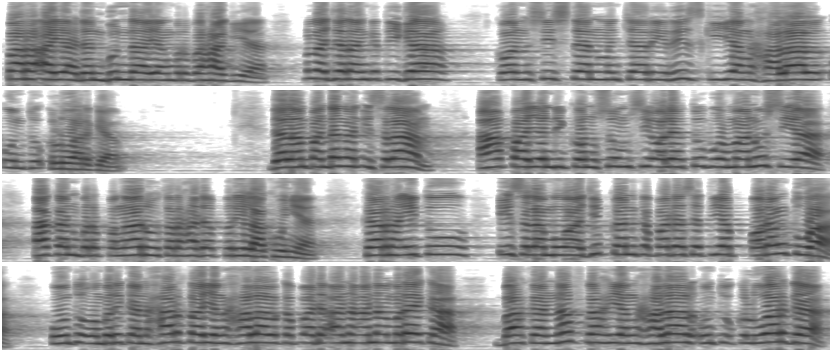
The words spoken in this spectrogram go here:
Para ayah dan bunda yang berbahagia. Pelajaran ketiga, konsisten mencari rizki yang halal untuk keluarga. Dalam pandangan Islam, apa yang dikonsumsi oleh tubuh manusia akan berpengaruh terhadap perilakunya. Karena itu, Islam mewajibkan kepada setiap orang tua untuk memberikan harta yang halal kepada anak-anak mereka, bahkan nafkah yang halal untuk keluarga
